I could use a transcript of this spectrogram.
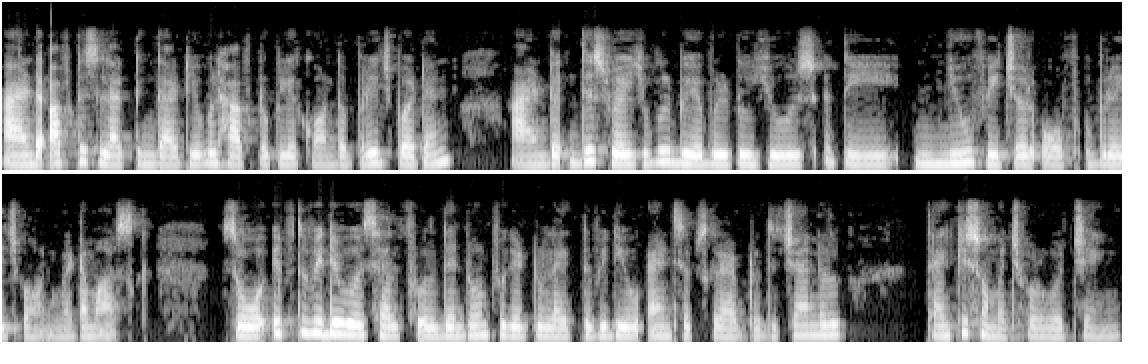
and after selecting that you will have to click on the bridge button. And this way you will be able to use the new feature of bridge on metamask. So if the video was helpful then don't forget to like the video and subscribe to the channel. Thank you so much for watching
